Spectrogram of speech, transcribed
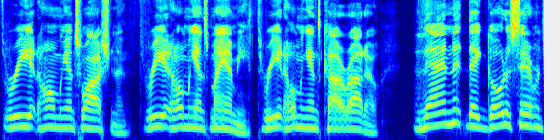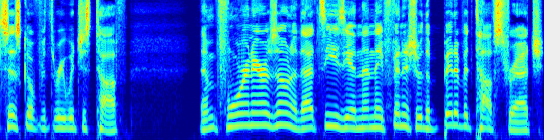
three at home against Washington, three at home against Miami, three at home against Colorado. Then they go to San Francisco for three, which is tough. Then four in Arizona, that's easy, and then they finish with a bit of a tough stretch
